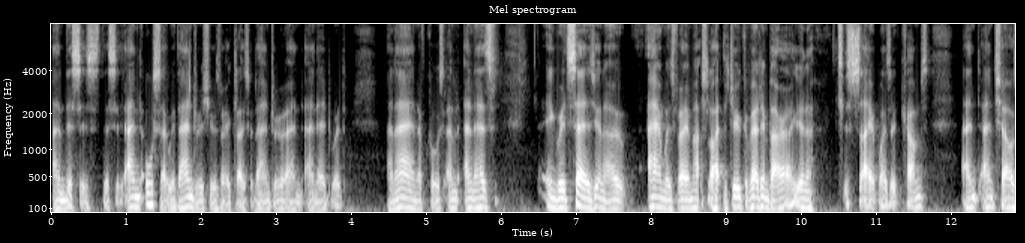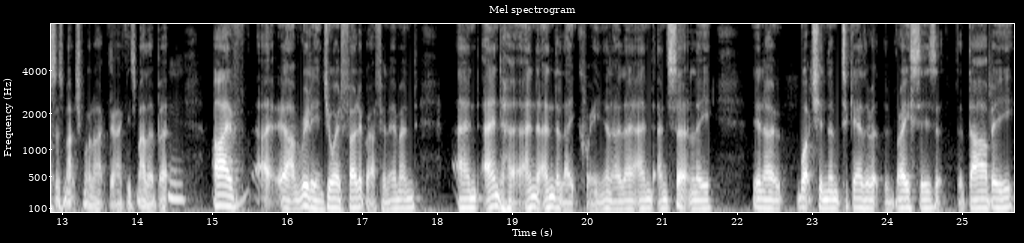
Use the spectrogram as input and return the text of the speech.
and this is this is, and also with Andrew, she was very close with Andrew and, and Edward, and Anne, of course, and and as Ingrid says, you know, Anne was very much like the Duke of Edinburgh, you know, just say it as it comes, and and Charles was much more like, his mother, but mm. I've I, I really enjoyed photographing him and and and her and and the late Queen, you know, and and certainly, you know, watching them together at the races at the Derby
